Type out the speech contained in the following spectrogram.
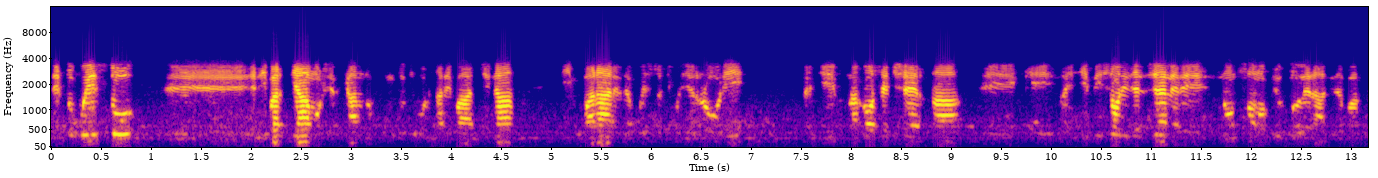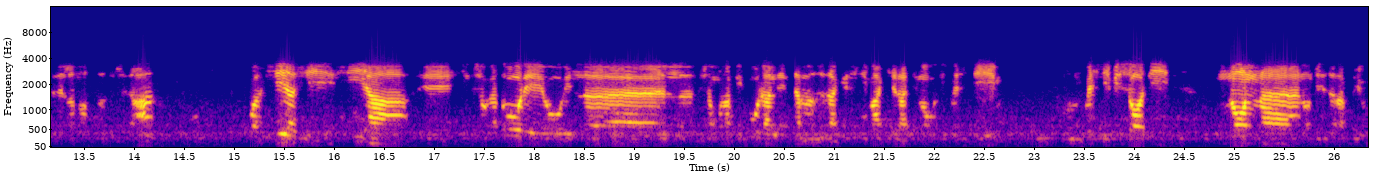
Detto questo, eh, ripartiamo cercando appunto di portare pagina, di imparare da questo tipo di errori, perché una cosa è certa è che gli episodi del genere non sono più tollerati da parte della nostra società, qualsiasi sia eh, il giocatore o il, il, diciamo, la figura all'interno della società che si macchierà di nuovo di questi, questi episodi, non, non, ci sarà più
